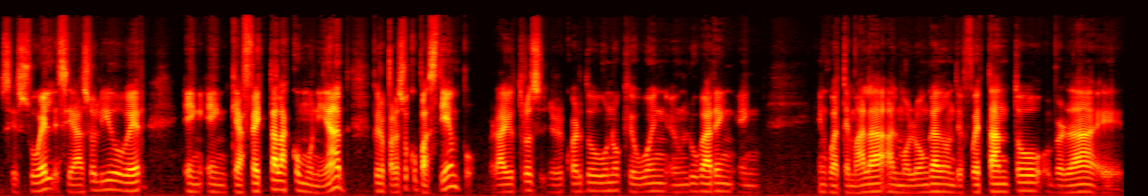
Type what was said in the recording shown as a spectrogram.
se suele, se ha solido ver en, en, que afecta a la comunidad, pero para eso ocupas tiempo, ¿verdad? Hay otros, yo recuerdo uno que hubo en, un lugar en, en, Guatemala, Almolonga, donde fue tanto, ¿verdad? Eh,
